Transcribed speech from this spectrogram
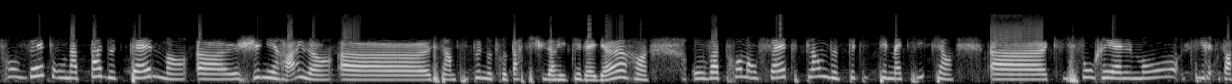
France Vet, on n'a pas de thème euh, général. Euh, c'est un petit peu notre particularité d'ailleurs. On va prendre en fait plein de petites thématiques euh, qui sont réellement, qui, enfin,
